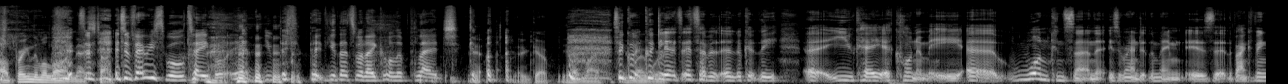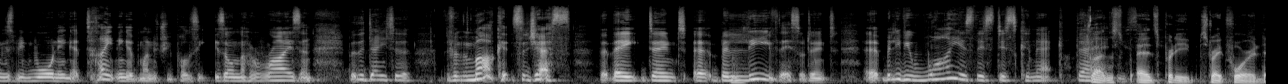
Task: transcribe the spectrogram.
I'll bring them along next time. it's a very small table. Yeah, you, that's what I call a pledge. Yeah, there you go. You my, So have quickly, let's, let's have a, a look at the uh, UK economy. Uh, one concern that is around at the moment is that the Bank of England has been warning a tightening of monetary policy is on the horizon, but the data from the market suggests that they don't uh, believe this or don't uh, believe you. Why is this disconnect there? Well, it's, it's pretty straightforward.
